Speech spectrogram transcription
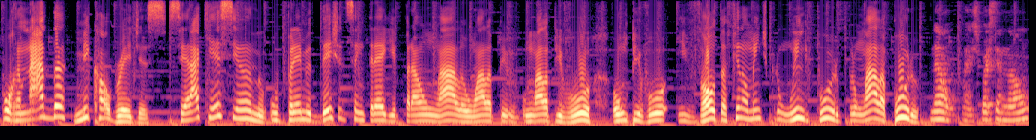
por nada, Michael Bridges. Será que esse ano o prêmio deixa de ser entregue para um ala, um ala, um ala pivô ou um pivô e volta finalmente para um wing puro, para um ala puro? Não, a resposta é não.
